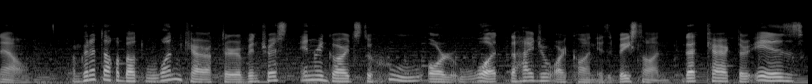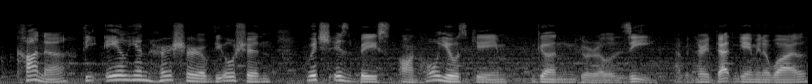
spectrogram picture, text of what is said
Now, I'm gonna talk about one character of interest in regards to who or what the Hydro Archon is based on. That character is Kana, the alien Herrscher of the ocean, which is based on Hoyo's game Gun Girl Z. Haven't heard that game in a while.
